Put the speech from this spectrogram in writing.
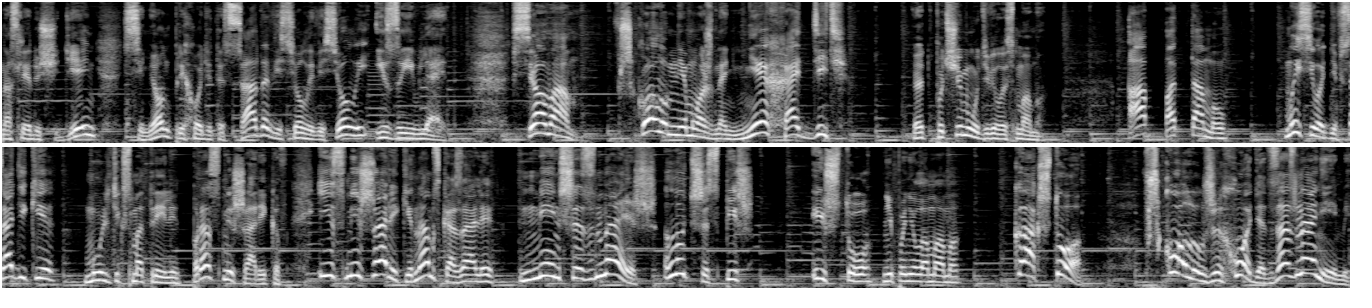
На следующий день Семен приходит из сада веселый-веселый и заявляет «Все, мам, в школу мне можно не ходить!» «Это почему?» – удивилась мама «А потому Мы сегодня в садике мультик смотрели про смешариков И смешарики нам сказали Меньше знаешь, лучше спишь «И что?» – не поняла мама «Как что? В школу уже ходят за знаниями»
